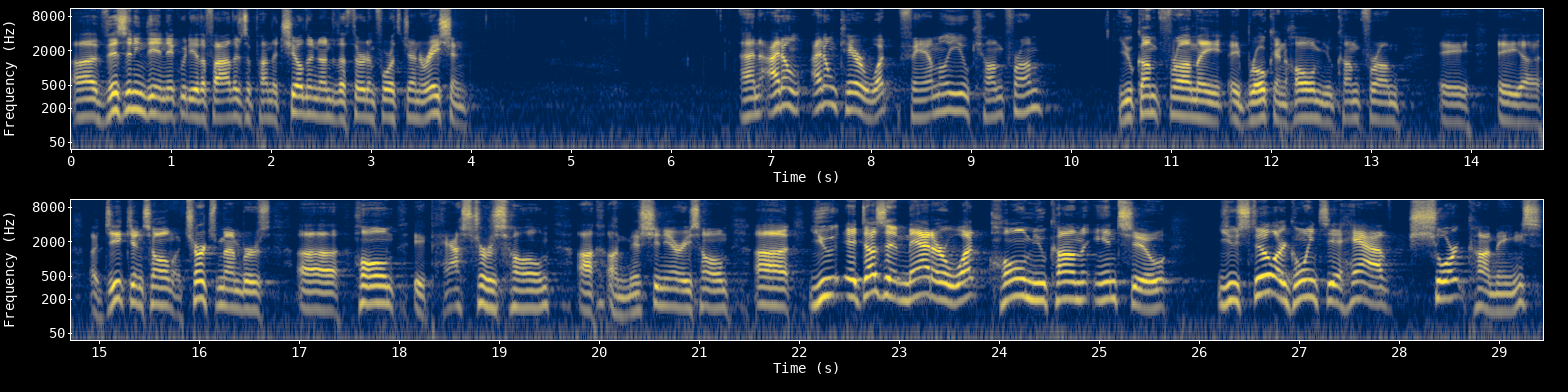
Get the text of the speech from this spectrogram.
uh, visiting the iniquity of the fathers upon the children under the third and fourth generation. And I don't, I don't care what family you come from. You come from a, a broken home, you come from a, a, uh, a deacon's home, a church member's uh, home, a pastor's home, uh, a missionary's home. Uh, you, it doesn't matter what home you come into, you still are going to have shortcomings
